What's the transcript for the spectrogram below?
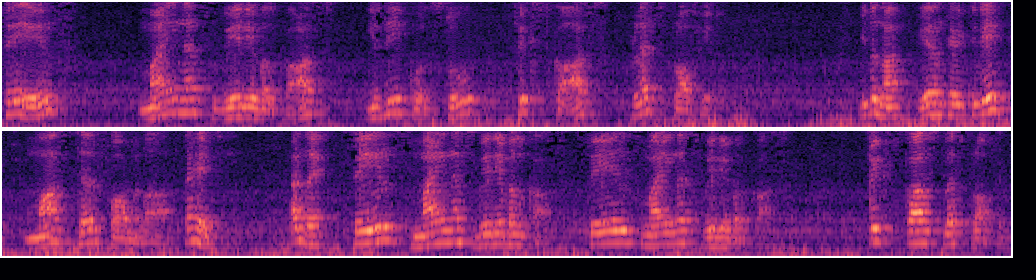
sales minus variable cost is equals to fixed cost plus profit ಇದನ್ನ ಏನಂತ ಹೇಳ್ತೀವಿ? ಮಾಸ್ಟರ್ ಫಾರ್ಮುಲಾ ಅಂತ ಹೇಳ್ತೀವಿ. ಅಂದ್ರೆ sales minus variable cost sales minus variable cost fix cost plus profit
